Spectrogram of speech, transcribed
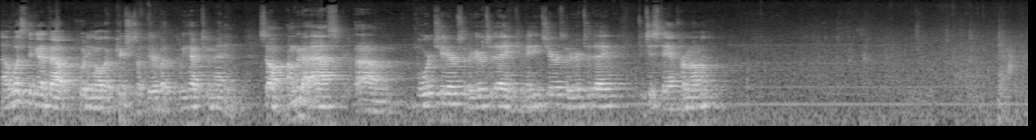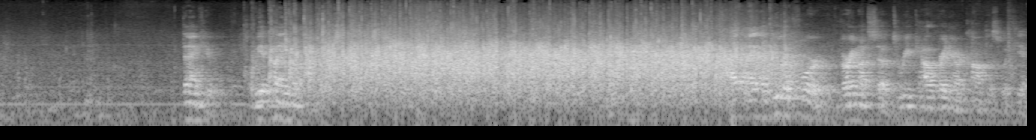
Now, I was thinking about putting all their pictures up here, but we have too many. So I'm going to ask um, board chairs that are here today and committee chairs that are here today to just stand for a moment. Thank you. We have plenty more. I, I, do look forward, very much so, to recalibrating our compass with you.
